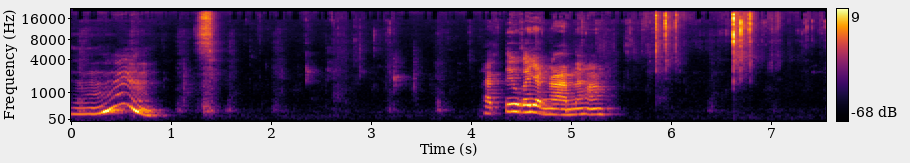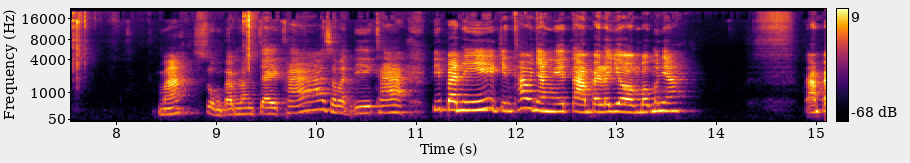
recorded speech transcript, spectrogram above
อืมผักติ้วก็อย่างงามนะคะ มา ส่งกำลังใจค่ะ สวัสดีค่ะ พี่ปานีกินข้าวยังไงตามไประยองบ่มื้อเนี่ย ตามไป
